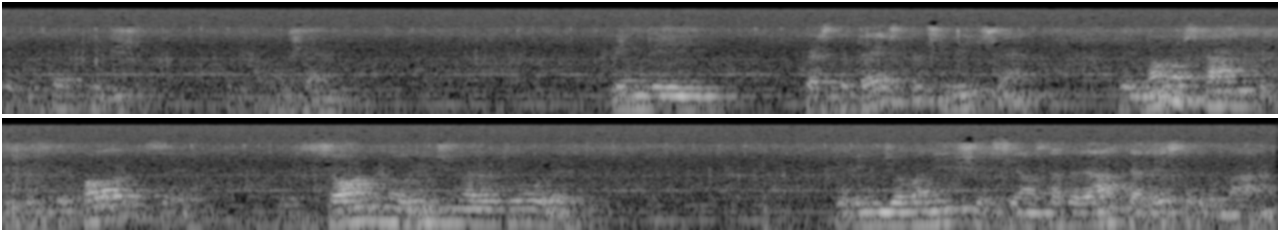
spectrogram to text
e ti colpisce, ti conoscendo. Quindi questo testo ci dice che nonostante queste forze del sonno rigeneratore che ringiovanisce siano state date all'essere umano,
